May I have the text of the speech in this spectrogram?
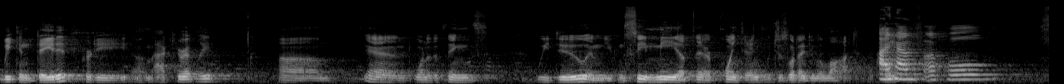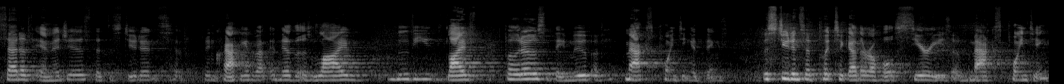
we can date it pretty um, accurately. Um, and one of the things we do, and you can see me up there pointing, which is what I do a lot. I have a whole set of images that the students have been cracking about, and they're those live movie, live photos that they move of Max pointing at things. The students have put together a whole series of Max pointing,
